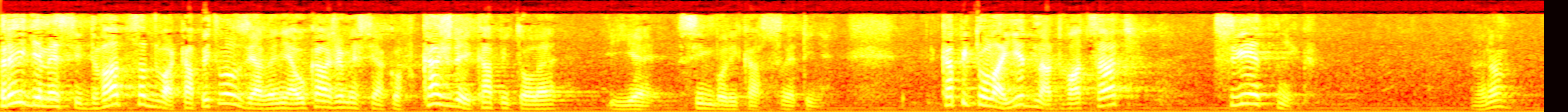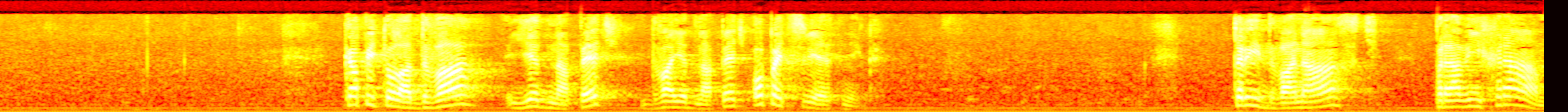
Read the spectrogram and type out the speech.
prejdeme si 22 kapitol zjavenia a ukážeme si, ako v každej kapitole je symbolika svetine. Kapitola 1.20, svietnik. Ano? Kapitola 2, 1, 5, 2, 1, 5, opäť svietnik. 3, 12, pravý chrám.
